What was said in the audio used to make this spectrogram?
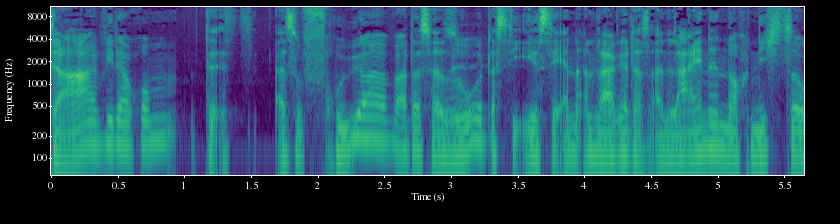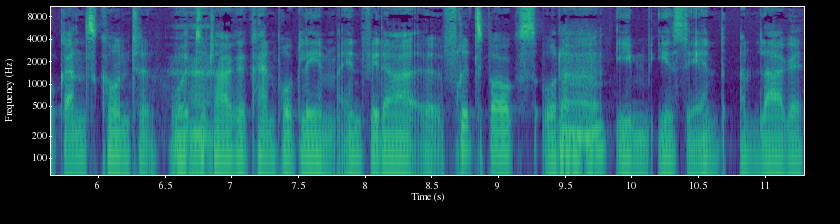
da wiederum, also früher war das ja so, dass die ISDN-Anlage das alleine noch nicht so ganz konnte. Heutzutage kein Problem. Entweder äh, Fritzbox oder eben ISDN-Anlage,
